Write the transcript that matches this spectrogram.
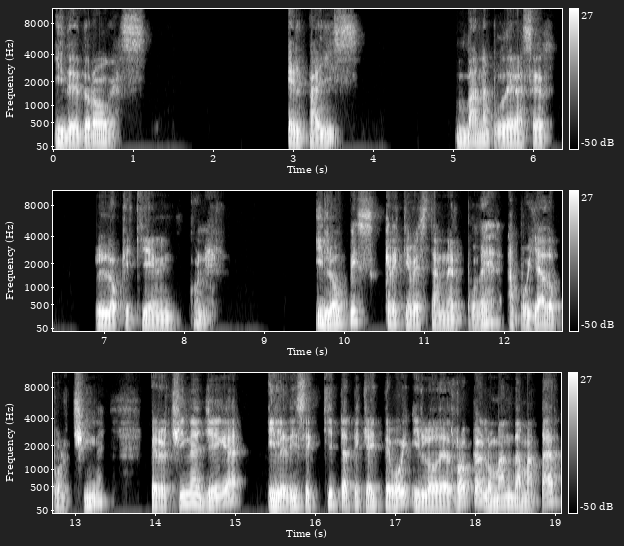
y de drogas el país, van a poder hacer lo que quieren con él. Y López cree que va a estar en el poder, apoyado por China, pero China llega y le dice, quítate que ahí te voy, y lo derroca, lo manda a matar,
